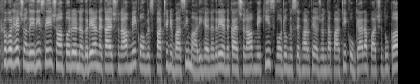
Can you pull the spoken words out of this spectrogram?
खबर है चंदेरी से जहाँ पर नगरीय निकाय चुनाव में कांग्रेस पार्टी ने बाजी मारी है। नगरीय निकाय चुनाव में इक्कीस वार्डो में से भारतीय जनता पार्टी को 11 पार्षदों का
